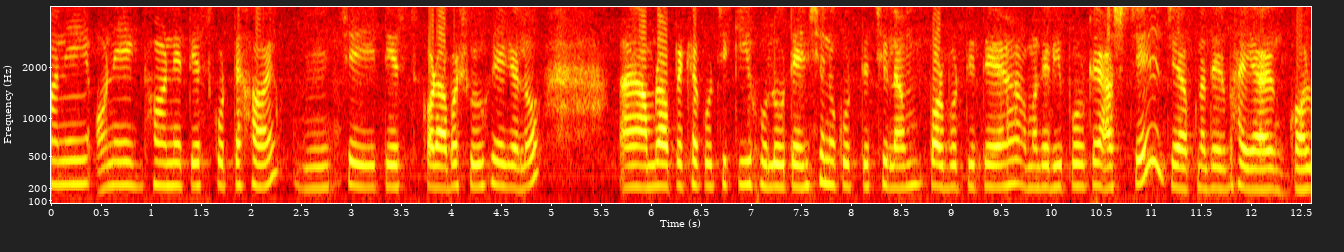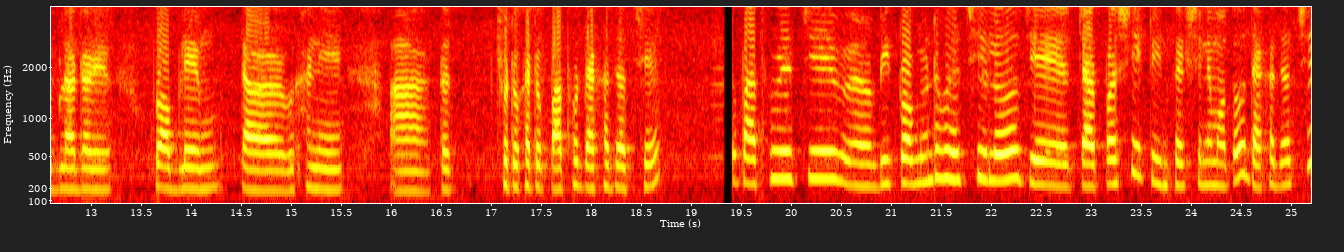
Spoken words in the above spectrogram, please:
মানে অনেক ধরনের টেস্ট করতে হয়। সেই টেস্ট করা আবার শুরু হয়ে গেল। আমরা অপেক্ষা করছি কি হলো টেনশনও করতেছিলাম। পরবর্তীতে আমাদের রিপোর্টে আসছে যে আপনাদের ভাইয়ার গল ব্লাডারের প্রবলেম তার ওখানে একটা ছোটোখাটো পাথর দেখা যাচ্ছে। তো পাথরের যে বিগ প্রবলেমটা হয়েছিল যে, চারপাশে একটু ইনফেকশনের মতো দেখা যাচ্ছে,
